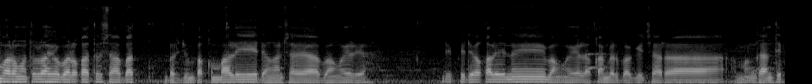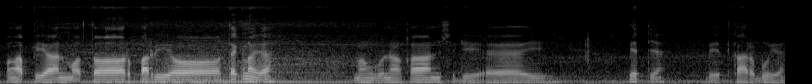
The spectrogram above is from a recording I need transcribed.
Assalamualaikum warahmatullahi wabarakatuh sahabat. Berjumpa kembali dengan saya Bang Wil ya. Di video kali ini Bang Wil akan berbagi cara Mengganti pengapian motor Vario Tekno ya. Menggunakan CDA Beat ya. Beat karbu ya.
